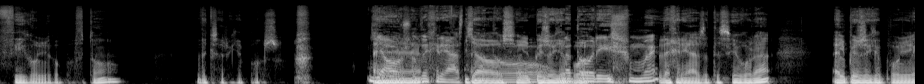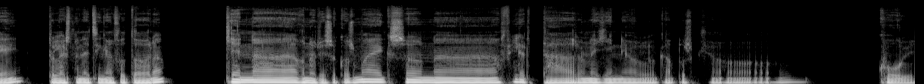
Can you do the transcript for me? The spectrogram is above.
φύγω λίγο από αυτό. Δεν ξέρω για πόσο. Για ε, όσο, δεν χρειάζεται για να, όσο, το, ελπίζω για να το ορίσουμε. Δεν χρειάζεται σίγουρα. Ελπίζω για πολύ, τουλάχιστον έτσι νιώθω τώρα. Και να γνωρίσω κόσμο έξω, να φλερτάρω, να γίνει όλο κάπως πιο cool.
